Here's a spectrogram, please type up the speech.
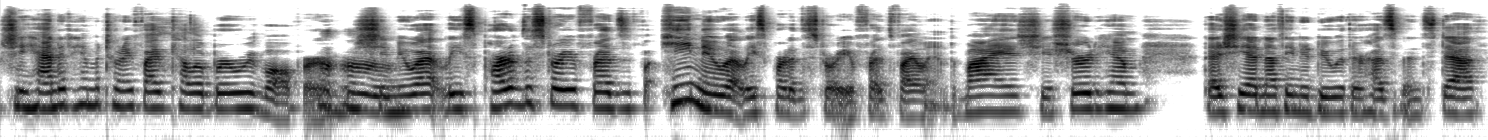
She handed him a 25 caliber revolver. Mm-mm. She knew at least part of the story of Fred's. He knew at least part of the story of Fred's violent demise. She assured him that she had nothing to do with her husband's death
